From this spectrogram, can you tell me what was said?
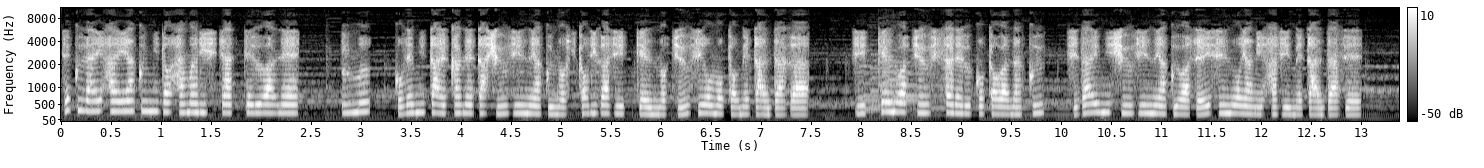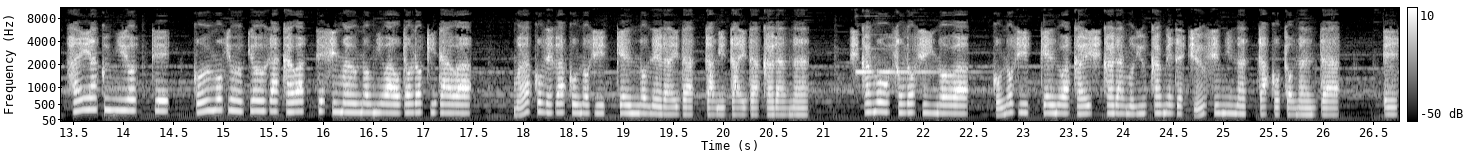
てくらい配役にドハマりしちゃってるわね。うむ、これに耐えかねた囚人役の一人が実験の中止を求めたんだが、実験は中止されることはなく、次第に囚人役は精神を病み始めたんだぜ。配役によって、こうも状況が変わってしまうのには驚きだわ。まあこれがこの実験の狙いだったみたいだからな。しかも恐ろしいのは、この実験は開始から6日目で中止になったことなんだ。え、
